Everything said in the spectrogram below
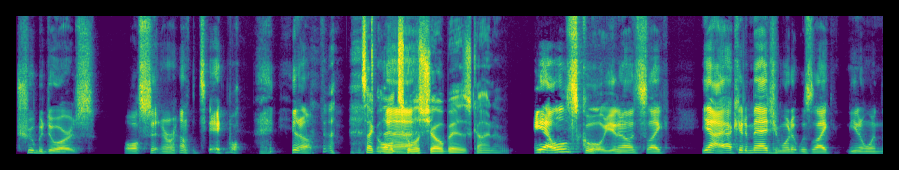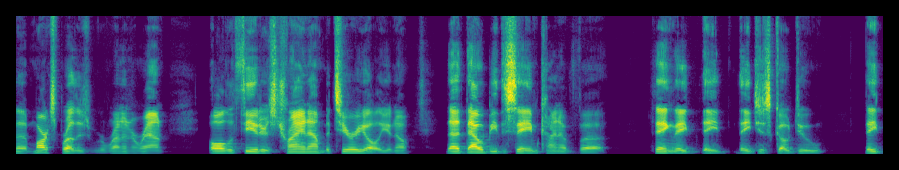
troubadours all sitting around the table. You know, It's like old school Uh, showbiz kind of. yeah, old school. You know, it's like, yeah, I could imagine what it was like. You know, when the Marx Brothers were running around all the theaters trying out material. You know, that that would be the same kind of uh, thing. They they they just go do they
